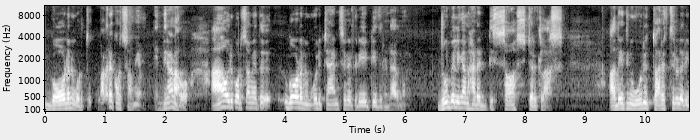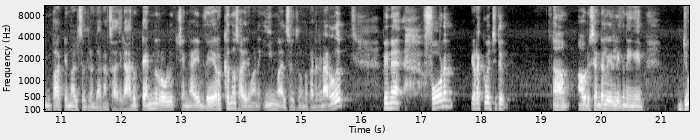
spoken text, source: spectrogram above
ഗോർഡന് കൊടുത്തു. വളരെ കുറച്ച് സമയം. എന്തിനാണാവോ? ആ ഒരു കുറച്ച് സമയത്ത് ഗോർഡനും ഒരു ചാൻസ് ഒക്കെ ക്രിയേറ്റ് ചെയ്തിട്ടുണ്ടായിരുന്നു. Jude Bellingham had a disaster class അദ്ദേഹത്തിന് ഒരു തരത്തിലുള്ള ഒരു ഇമ്പാക്റ്റ് ഈ മത്സരത്തിൽ ഉണ്ടാക്കാൻ സാധിച്ചില്ല. ആ ഒരു ടെൻ റോൾ ചെങ്ങായി വേർക്കുന്ന സാഹചര്യമാണ് ഈ മത്സരത്തിൽ നമ്മൾ കണ്ടിട്ടുണ്ടായിരുന്നത്. പിന്നെ ഫോഡൻ ഇടയ്ക്ക് വെച്ചിട്ട് ആ ഒരു സെൻട്രൽ ഏരിയയിലേക്ക് നീങ്ങുകയും ജൂ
